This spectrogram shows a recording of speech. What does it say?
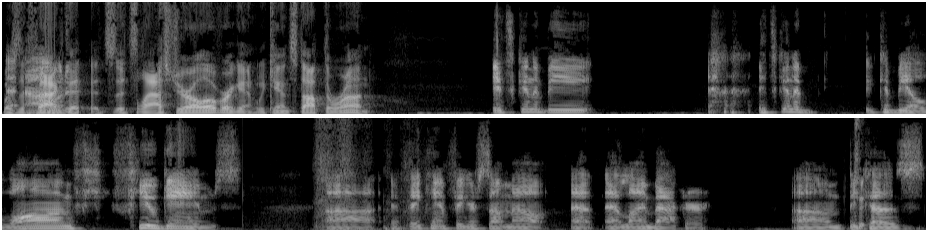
was the I- I fact that it's it's last year all over again. We can't stop the run. it's gonna be it's gonna it could be a long few games uh, if they can't figure something out at, at linebacker um, because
